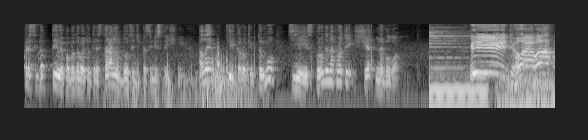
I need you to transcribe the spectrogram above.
перспективи побудови тут ресторану досить песимістичні. Але кілька років тому цієї споруди напроти ще не було. Їдь, глева!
